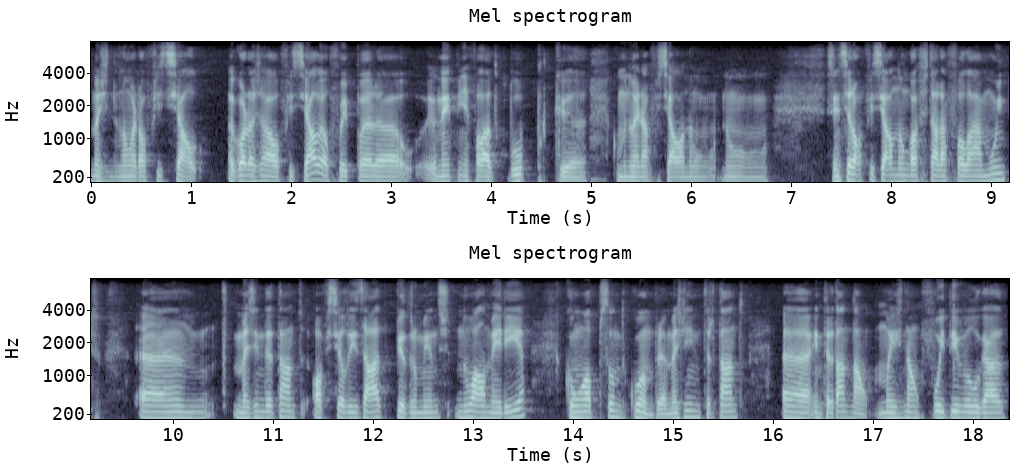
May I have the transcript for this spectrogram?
mas ainda não era oficial. Agora já é oficial. Ele foi para. Eu nem tinha falado de clube, porque, como não era oficial, não, não, sem ser oficial, não gosto de estar a falar muito mas entretanto oficializado Pedro Mendes no Almeria com a opção de compra, mas entretanto, uh, entretanto não, mas não foi divulgado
